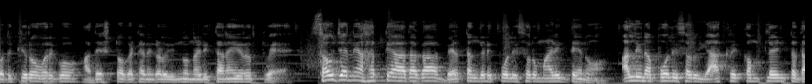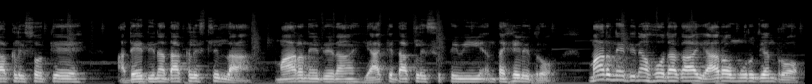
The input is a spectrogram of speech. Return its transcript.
ಬದುಕಿರೋವರೆಗೂ ಅದೆಷ್ಟೋ ಘಟನೆಗಳು ಇನ್ನೂ ನಡೀತಾನೆ ಇರುತ್ತವೆ ಸೌಜನ್ಯ ಹತ್ಯೆ ಆದಾಗ ಬೆಳ್ತಂಗಡಿ ಪೊಲೀಸರು ಮಾಡಿದ್ದೇನು? ಅಲ್ಲಿನ ಪೊಲೀಸರು ಯಾಕ್ರಿ ಕಂಪ್ಲೇಂಟ್ ದಾಖಲಿಸೋಕೆ ಅದೇ ದಿನ ದಾಖಲಿಸಲಿಲ್ಲ? ಮಾರನೇ ದಿನ ಯಾಕೆ ದಾಖಲಿಸುತ್ತೀವಿ ಅಂತ ಹೇಳಿದರು. ಮಾರನೇ ದಿನ ಹೋದಾಗ ಯಾರೋ ಮೂರು ಜನರು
